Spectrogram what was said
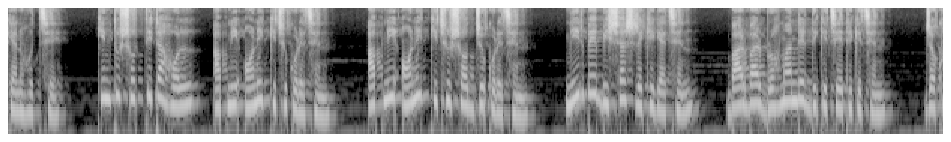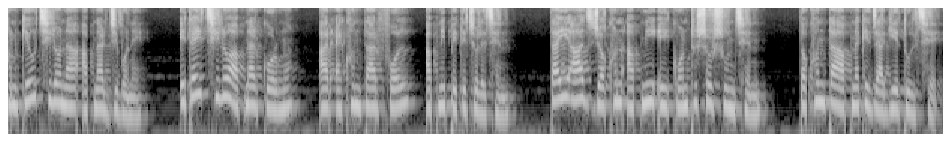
কেন হচ্ছে? কিন্তু সত্যিটা হল, আপনি অনেক কিছু করেছেন। আপনি অনেক কিছু সহ্য করেছেন। নির্বে বিশ্বাস রেখে গেছেন, বারবার ব্রহ্মাণ্ডের দিকে চেয়ে থেকেছেন, যখন কেউ ছিল না আপনার জীবনে। এটাই ছিল আপনার কর্ম, আর এখন তার ফল আপনি পেতে চলেছেন। তাই আজ যখন আপনি এই কণ্ঠস্বর শুনছেন, তখন তা আপনাকে জাগিয়ে তুলছে।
